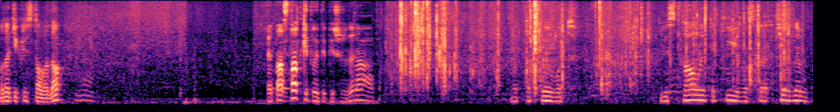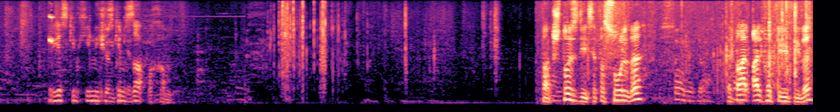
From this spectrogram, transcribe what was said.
Вот эти кристаллы, да? Это остатки твои ты пишешь, да? Да, Вот такой вот кристаллы такие вот с характерным резким химическим запахом. Так, что здесь? Это соль, да? соли, да. Это аль- альфа-PVP, да?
